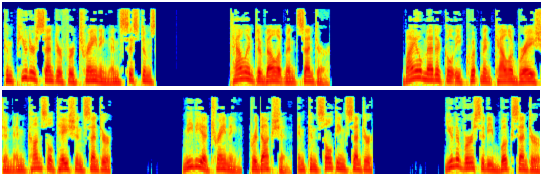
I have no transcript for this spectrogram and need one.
Computer Center for Training and Systems Talent Development Center. Biomedical Equipment Calibration and Consultation Center. Media Training, Production, and Consulting Center. University Book Center.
